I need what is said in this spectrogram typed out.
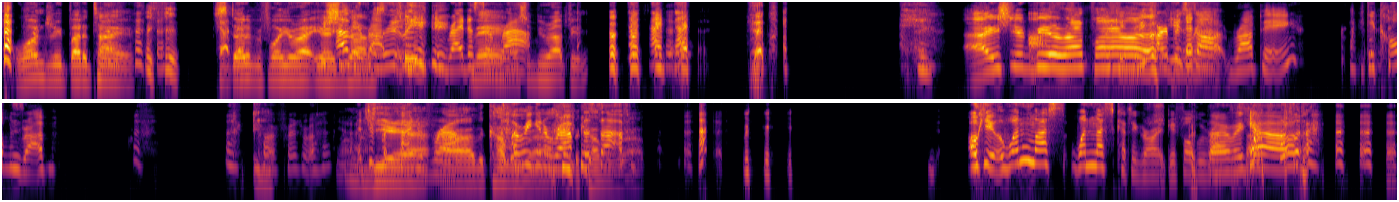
it. One drip at a time. study before you write your You should exams. Absolutely. Write us Man, a I rap. should be rapping. I should be a rapper. Okay, If carbon you start rapping, the carbon rap. Carbon rap. Yeah. A different kind of rap. uh, the are we gonna wrap this up? Okay, one last one last category before we There wrap we this up. go.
